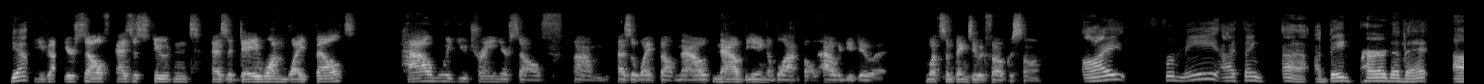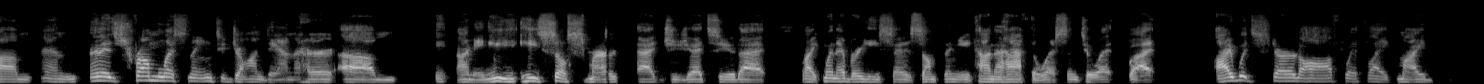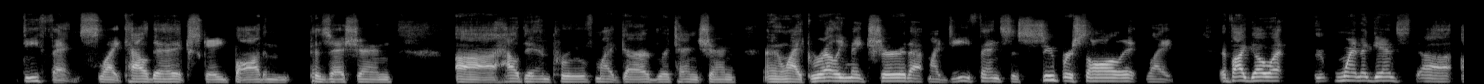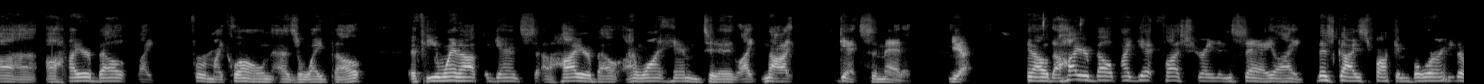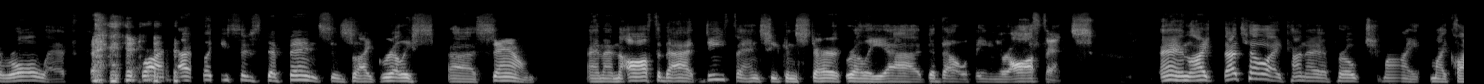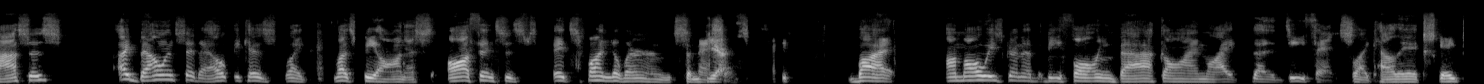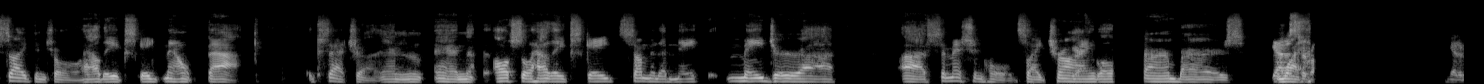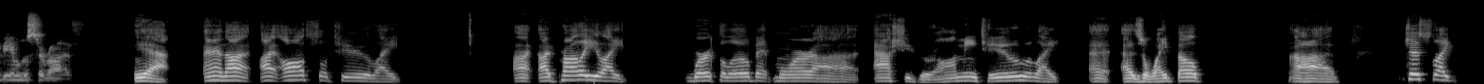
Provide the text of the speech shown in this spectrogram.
Yeah. You got yourself as a student, as a day one white belt. How would you train yourself um, as a white belt now? Now being a black belt, how would you do it? What's some things you would focus on? I, for me, I think uh, a big part of it um, and and it's from listening to John Danaher. Um, I mean, he he's so smart at jujitsu that like whenever he says something, you kind of have to listen to it. But I would start off with like my defense, like how to escape bottom position, uh, how to improve my guard retention, and like really make sure that my defense is super solid. Like if I go went against uh, uh, a higher belt, like for my clone as a white belt. If he went up against a higher belt, I want him to like not get submitted. Yeah. You know, the higher belt might get frustrated and say, like, this guy's fucking boring to roll with. but at least his defense is like really uh, sound. And then off of that defense, you can start really uh, developing your offense and like that's how i kind of approach my my classes. I balance it out because like let's be honest offense is it's fun to learn submissions yeah. but i'm always going to be falling back on like the defense like how they escape side control how they escape mount back etc and and also how they escape some of the ma- major uh uh submission holds like triangle arm bars. You gotta survive. You gotta be able to survive. Yeah. And I I also too like I I probably like work a little bit more uh Ashigarami too, like uh, as a white belt. Uh just like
